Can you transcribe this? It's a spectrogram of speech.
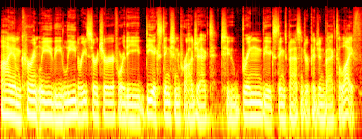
I am currently the lead researcher for the de-extinction project to bring the extinct passenger pigeon back to life.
